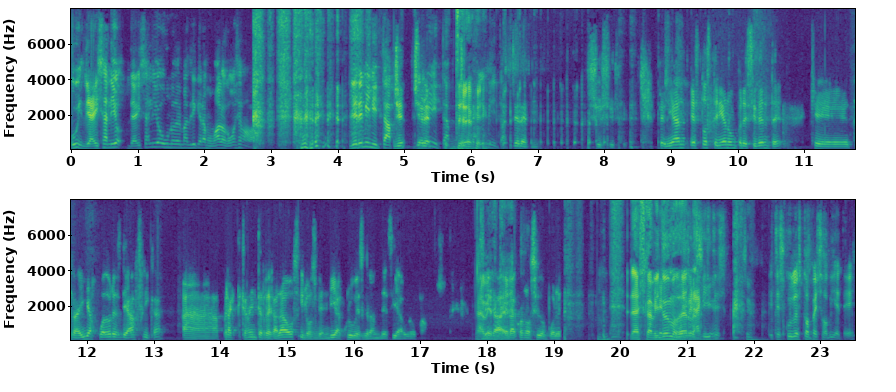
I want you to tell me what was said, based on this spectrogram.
Uy, de ahí salió, de ahí salió uno del Madrid que era muy malo, ¿cómo se llamaba? Jeremy Nitap. Je- Jeremy. Nitap. Jeremy. Jeremy. Sí, sí, sí. Tenían, estos tenían un presidente que traía jugadores de África a prácticamente regalados y los vendía a clubes grandes y a Europa. A ver, era, era conocido por eso. la esclavitud moderna. de Sí. Este escudo es tope soviete, ¿eh?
